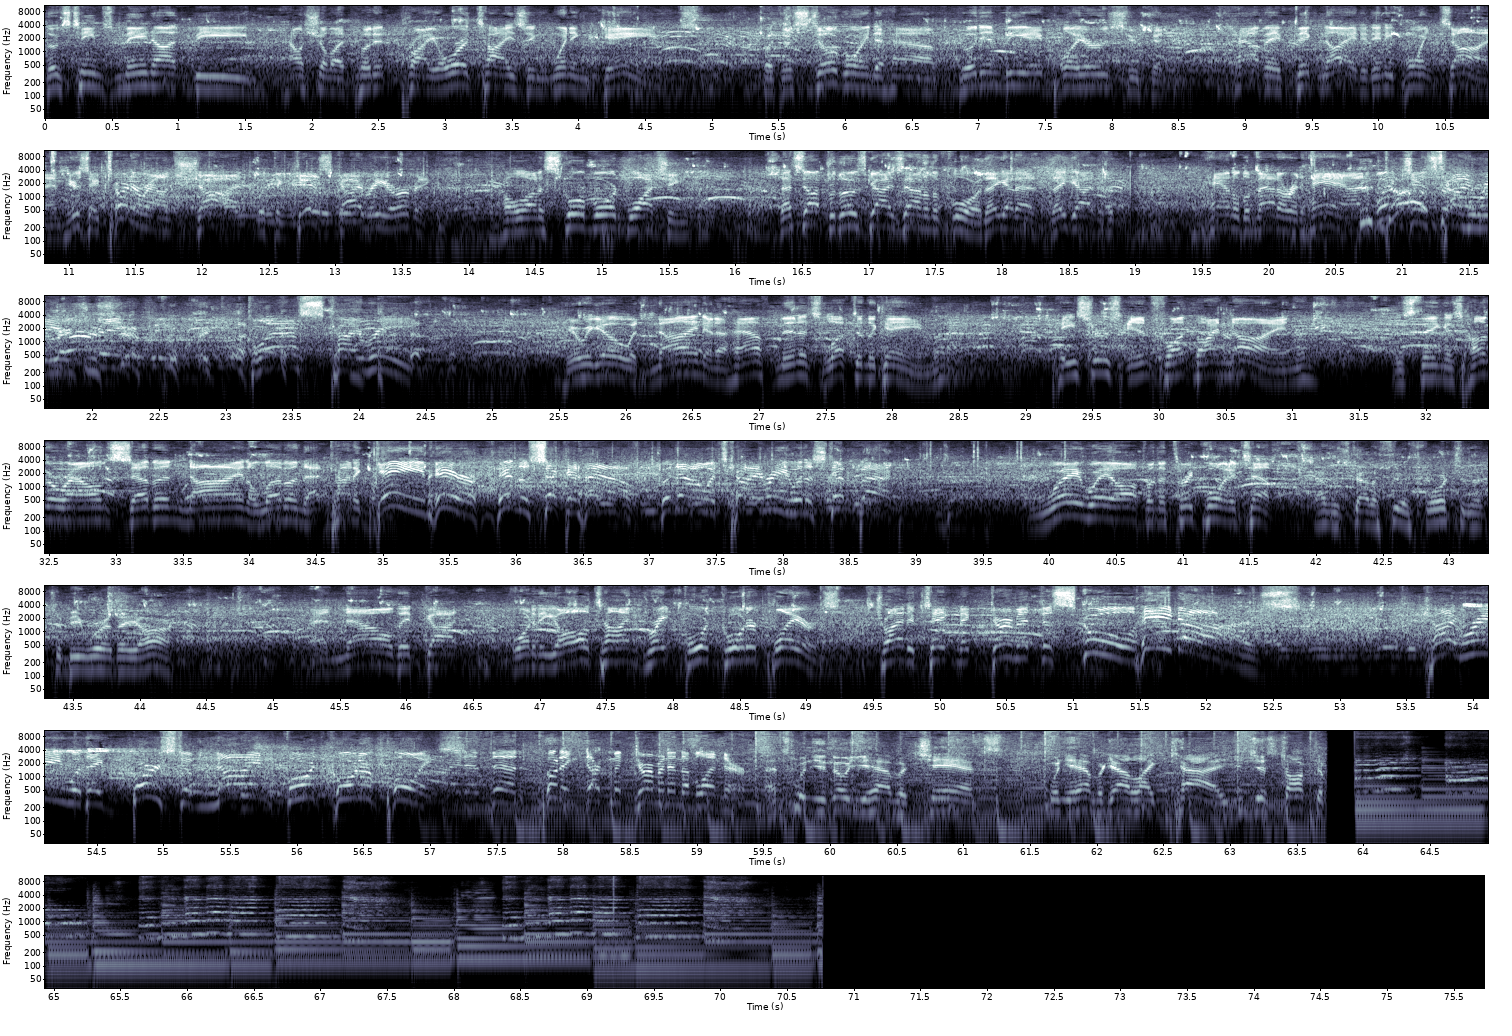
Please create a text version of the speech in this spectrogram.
those teams may not be, how shall I put it, prioritizing winning games, but they're still going to have good NBA players who can have a big night at any point in time. Here's a turnaround shot with the kiss, Kyrie Irving. A whole lot of scoreboard watching. That's not for those guys out on the floor. They got to they got to handle the matter at hand, which is Kyrie Irving. Glass Kyrie. Here we go with nine and a half minutes left in the game. Pacers in front by nine. This thing is hung around 7, 9, 11, that kind of game here in the second half. But now it's Kyrie with a step back. Way, way off on the three-point attempt. Evans got to feel fortunate to be where they are. And now they've got one of the all-time great fourth quarter players trying to take McDermott to school. He does! Kyrie with a burst of nine fourth quarter points then putting Doug McDermott in the blender. That's when you know you have a chance. When you have a guy like Kai, you just talked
